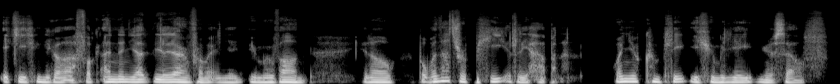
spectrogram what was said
icky and you go, ah, fuck. And then you, you learn from it and you, you move on, you know. But when that's repeatedly happening, when you're completely humiliating yourself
